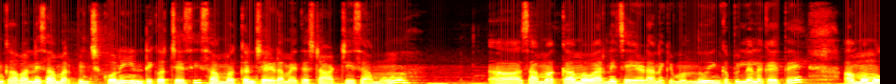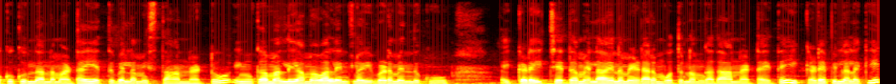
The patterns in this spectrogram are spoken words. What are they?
ఇంకా అవన్నీ సమర్పించుకొని ఇంటికి వచ్చేసి సమ్మక్కని చేయడం అయితే స్టార్ట్ చేశాము. సమ్మక్క అమ్మవారిని చేయడానికి ముందు ఇంకా పిల్లలకైతే అమ్మ మొక్కుకుందన్నమాట ఎత్తు బెల్లం ఇస్తా అన్నట్టు. ఇంకా మళ్ళీ అమ్మ వాళ్ళ ఇంట్లో ఇవ్వడం ఎందుకు? ఇక్కడ ఇచ్చేద్దాం ఎలా అయినా మేడారం పోతున్నాం కదా అన్నట్టయితే ఇక్కడే పిల్లలకి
